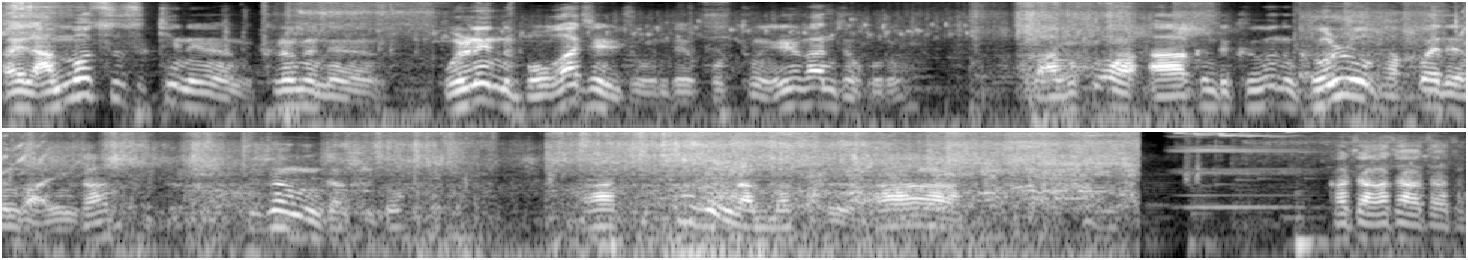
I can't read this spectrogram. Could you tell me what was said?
아니 람머스 스킨은 그러면은 원래는 뭐가 제일 좋은데 보통 일반적으로? 마법공학 아 근데 그거는 그걸로 바꿔야 되는 거 아닌가? 수정인가 그거? 아 특수공 람머스. 아. 가자 가자 가자 가자.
